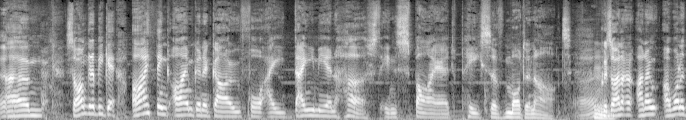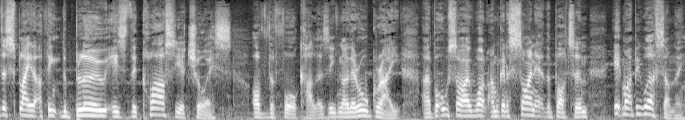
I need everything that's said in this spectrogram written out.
Um, so I'm going to be get. I think I'm going to go for a Damien Hirst inspired piece of modern art because I don't. I don't. I want to display that I think the blue is the classier choice of the four colours, even though they're all great. Uh, but also, I want. I'm going to sign it at the bottom. It might be worth something.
